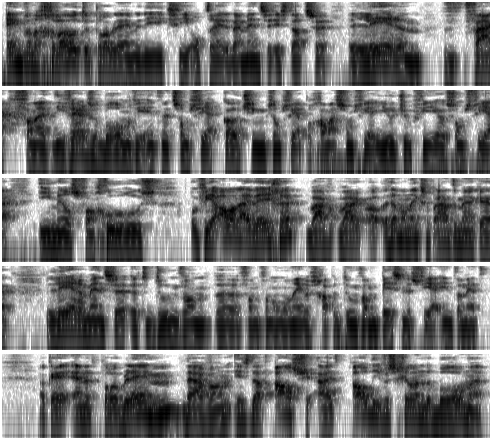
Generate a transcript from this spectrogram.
Een van de grote problemen die ik zie optreden bij mensen is dat ze leren vaak vanuit diverse bronnen via internet, soms via coaching, soms via programma's, soms via YouTube-video's, soms via e-mails van goeroes. Via allerlei wegen, waar, waar ik helemaal niks op aan te merken heb, leren mensen het doen van, uh, van, van ondernemerschap, het doen van business via internet. Oké, en het probleem daarvan is dat als je uit al die verschillende bronnen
